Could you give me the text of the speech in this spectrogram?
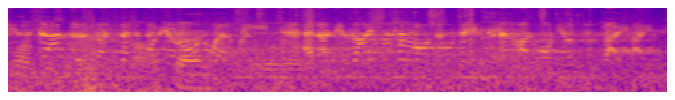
These standards are set for your own well-being and are designed to promote a safe and harmonious society.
